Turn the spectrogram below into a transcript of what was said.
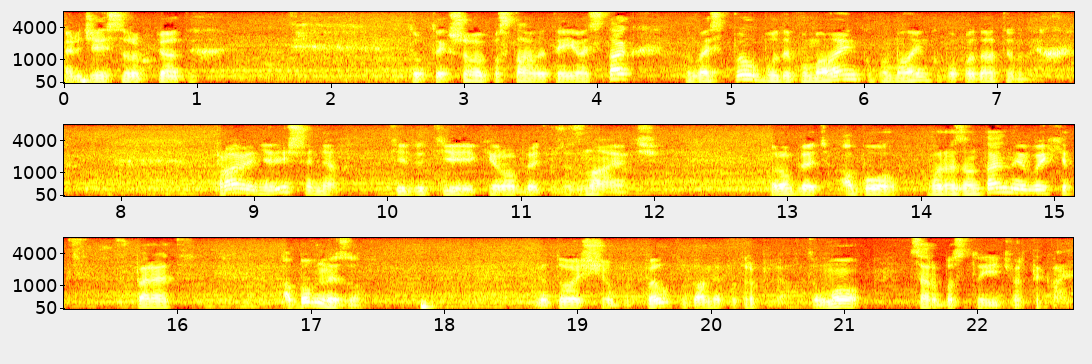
RJ45. Тобто, якщо ви поставите її ось так, весь пил буде помаленьку-помаленьку попадати в них. Правильні рішення, ті ті, які роблять, вже знають, роблять або горизонтальний вихід вперед, або внизу. Для того, щоб пил туди не потрапляв. Тому цербо стоїть вертикально.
